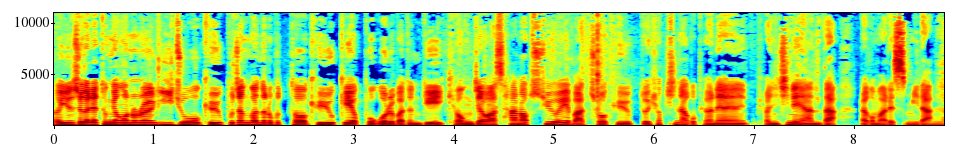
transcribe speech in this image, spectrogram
어, 윤석열 대통령은 오늘 이주호 교육부 장관으로부터 교육개혁 보고를 받은 뒤 경제와 산업 수요에 맞춰 교육도 혁신하고 변해, 변신해야 한다라고 말했습니다. 네.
